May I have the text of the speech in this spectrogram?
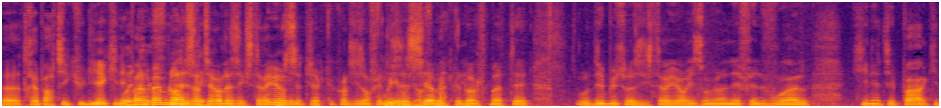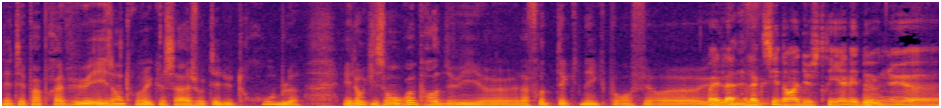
euh, très particulier qui n'est pas le même dans les intérieurs et les extérieurs. Oui. C'est-à-dire que quand ils ont fait Oui, des essais avec. Rudolf Maté au début sur les extérieurs, ils ont eu un effet de voile qui n'était pas, qui n'était pas prévu et ils ont trouvé que ça ajoutait du trouble. Et donc ils ont reproduit euh, la faute technique pour en faire... euh, Ouais, une- L'accident industriel est devenu euh,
